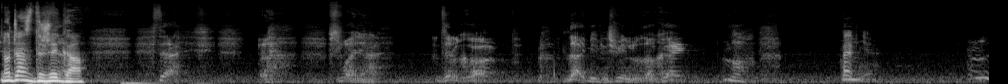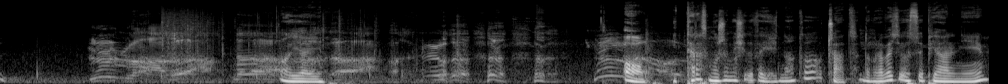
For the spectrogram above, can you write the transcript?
No Just drzyga. Tak. Wspaniale. Tylko daj mi 5 minut, okej? No. Pewnie. Ojej. O, i teraz możemy się dowiedzieć. No to czat. Dobra, wejdź do sypialni.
